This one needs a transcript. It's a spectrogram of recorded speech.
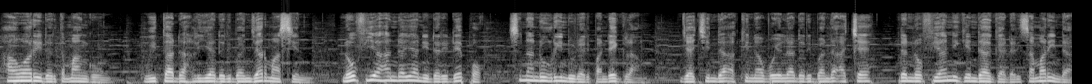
Hawari dari Temanggung, Wita Dahlia dari Banjarmasin, Novia Handayani dari Depok, Senandung Rindu dari Pandeglang, Jacinda Akinawela dari Banda Aceh, dan Noviani Gendaga dari Samarinda.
